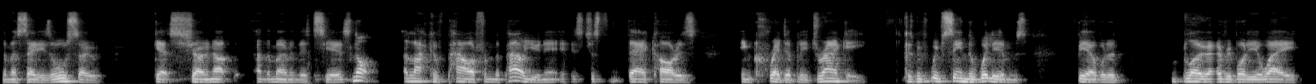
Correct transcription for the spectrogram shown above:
the Mercedes also gets shown up at the moment this year. It's not a lack of power from the power unit; it's just their car is incredibly draggy because we've, we've seen the Williams be able to blow everybody away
